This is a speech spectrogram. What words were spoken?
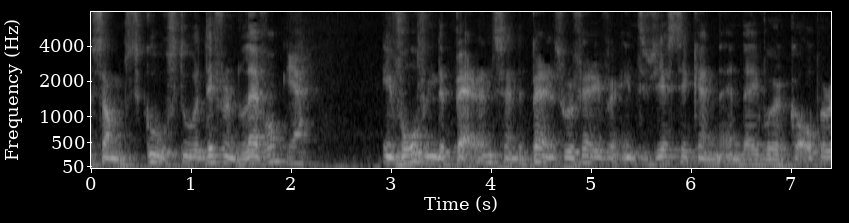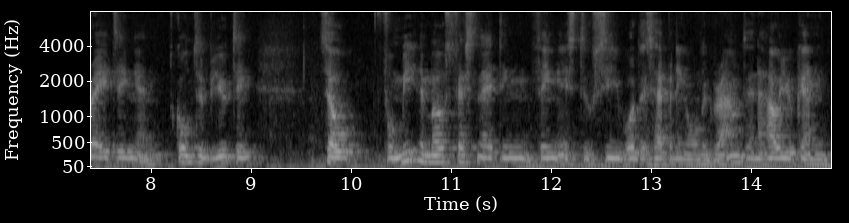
some schools to a different level. Yeah involving the parents and the parents were very, very enthusiastic and, and they were cooperating and contributing. So for me the most fascinating thing is to see what is happening on the ground and how you can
